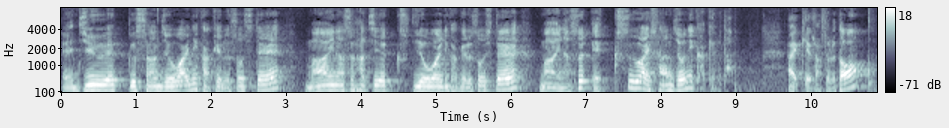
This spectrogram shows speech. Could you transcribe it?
10x3 乗 y にかけるそしてマイナス 8x 乗 y にかけるそしてマイナス xy3 乗にかけると。はい計算すると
